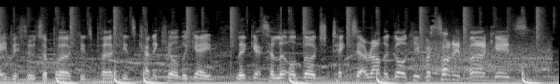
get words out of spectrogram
Gyabi through to Perkins. Perkins can he kill the game? Lynn gets a little nudge, takes it around the goalkeeper. Sonny Perkins.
